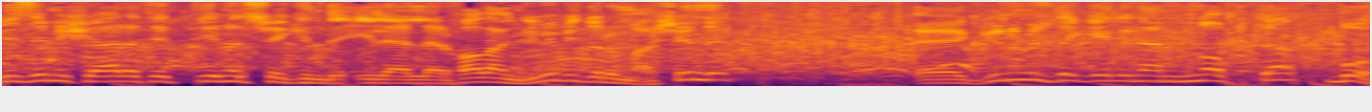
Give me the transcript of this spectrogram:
bizim işaret ettiğimiz şekilde ilerler falan gibi bir durum var. Şimdi e, günümüzde gelinen nokta bu.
